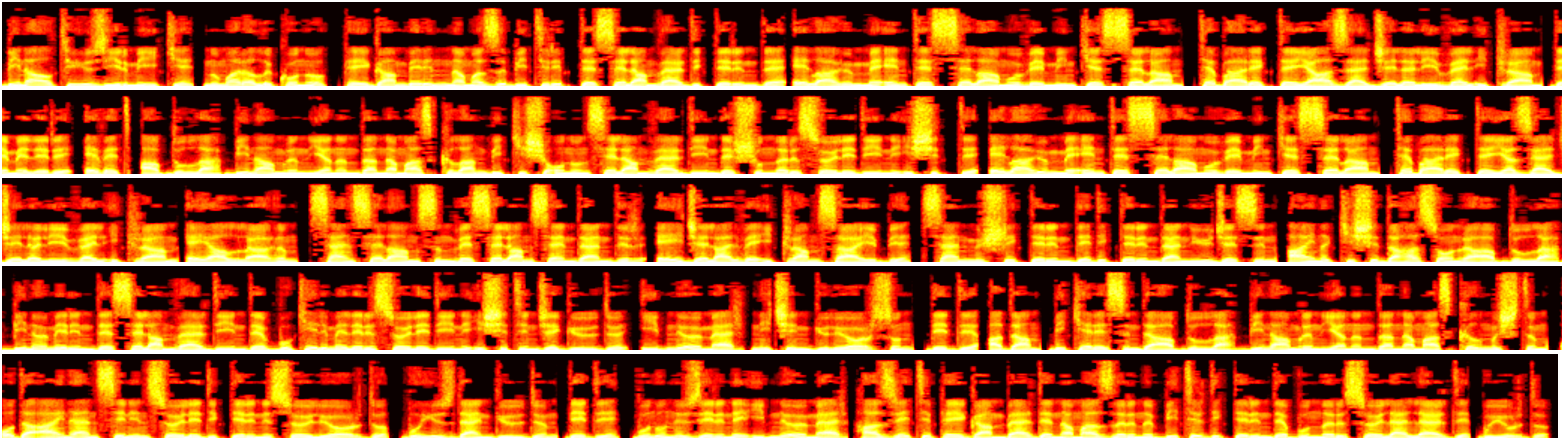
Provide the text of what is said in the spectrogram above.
1622, numaralı konu, peygamberin namazı bitirip de selam verdiklerinde, Elahümme entes selamu ve minkes selam, tebarekte ya zelcelali vel ikram, demeleri, evet, Abdullah bin Amr'ın yanında namaz kılan bir kişi onun selam verdiğinde şunları söylediğini işitti, Elahümme entes selamu ve minkes selam, tebarekte ya zelcelali vel ikram, ey Allah'ım, sen selamsın ve selam sendendir, ey celal ve ikram sahibi, sen müşriklerin dediklerinden yücesin, aynı kişi, kişi daha sonra Abdullah bin Ömer'in de selam verdiğinde bu kelimeleri söylediğini işitince güldü, İbni Ömer, niçin gülüyorsun, dedi, adam, bir keresinde Abdullah bin Amr'ın yanında namaz kılmıştım, o da aynen senin söylediklerini söylüyordu, bu yüzden güldüm, dedi, bunun üzerine İbni Ömer, Hazreti Peygamber de namazlarını bitirdiklerinde bunları söylerlerdi, buyurdu.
